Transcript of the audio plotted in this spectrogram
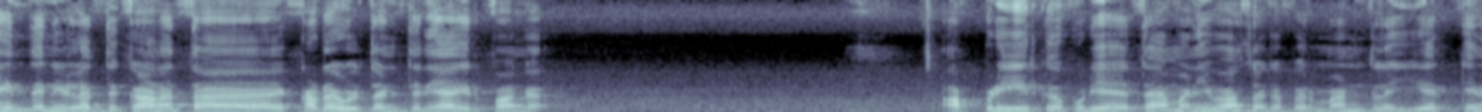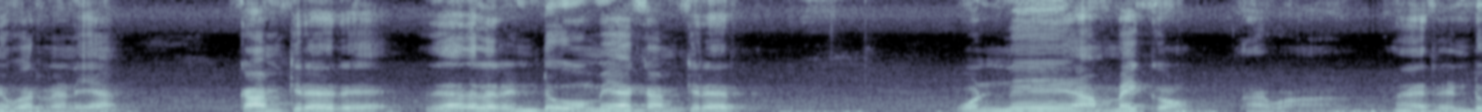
ஐந்து நிலத்துக்கான த கடவுள் தனித்தனியாக இருப்பாங்க. அப்படி இருக்கக்கூடியதான் மணிவாசக பெருமான். இதில் இயற்கை வர்ணனையாக காமிக்கிறாரு. இதே அதில் ரெண்டு ஓமையாக காமிக்கிறார். ஒன்று அம்மைக்கும் ரெண்டு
